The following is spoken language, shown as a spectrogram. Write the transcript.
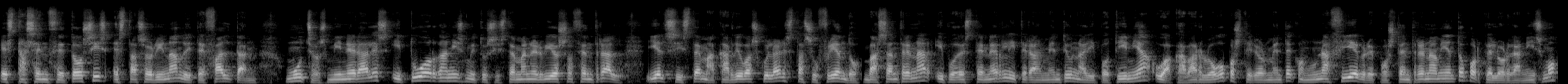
estás en cetosis, estás orinando y te faltan muchos minerales y tu organismo y tu sistema nervioso central y el sistema cardiovascular está sufriendo. Vas a entrenar y puedes tener literalmente una lipotimia o acabar luego posteriormente con una fiebre post-entrenamiento porque el organismo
